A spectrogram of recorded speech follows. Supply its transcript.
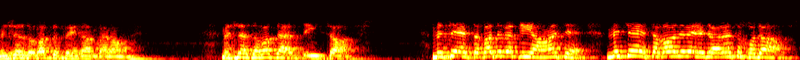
مثل اعتقاد به پیغمبرانه. مثل اعتقاد در عیساست. مثل اعتقاد به قیامته. مثل اعتقاد به عدالت خداست.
